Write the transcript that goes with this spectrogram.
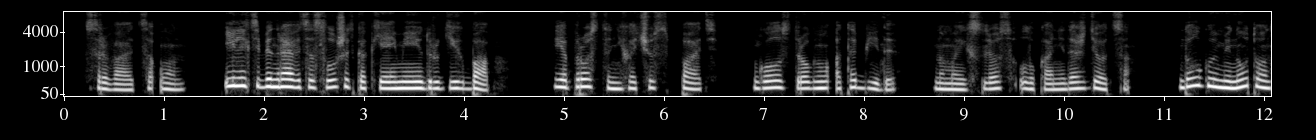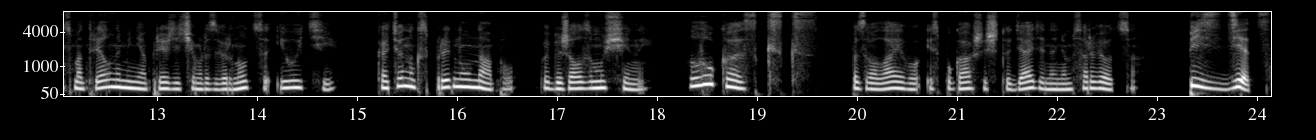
— срывается он. «Или тебе нравится слушать, как я имею других баб?» «Я просто не хочу спать!» Голос дрогнул от обиды, но моих слез Лука не дождется. Долгую минуту он смотрел на меня, прежде чем развернуться и уйти. Котенок спрыгнул на пол, побежал за мужчиной. «Лукас, кс-кс!» позвала его, испугавшись, что дядя на нем сорвется. «Пиздец!»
